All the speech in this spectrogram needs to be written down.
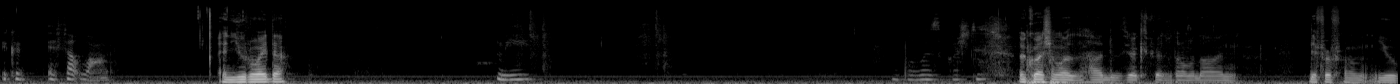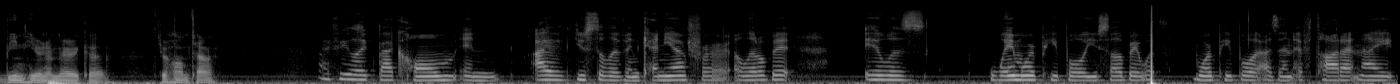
it could it felt long. And you, Ruweyda? Me. What was the question? The question was, how does your experience with Ramadan differ from you being here in America, your hometown? I feel like back home in I used to live in Kenya for a little bit. It was way more people. You celebrate with more people as an iftar at night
